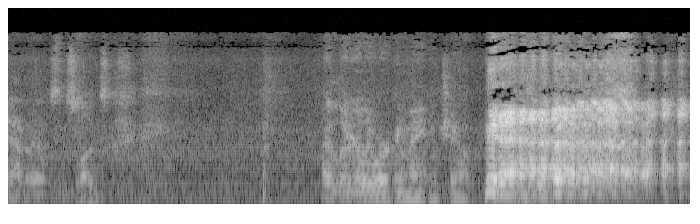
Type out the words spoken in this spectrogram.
get out of there with some slugs. I literally work in a maintenance shop.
